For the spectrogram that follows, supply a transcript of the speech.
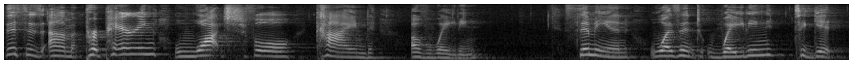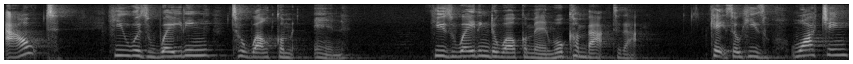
This is um, preparing, watchful kind of waiting. Simeon wasn't waiting to get out he was waiting to welcome in. He's waiting to welcome in. We'll come back to that. Okay, so he's watching,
